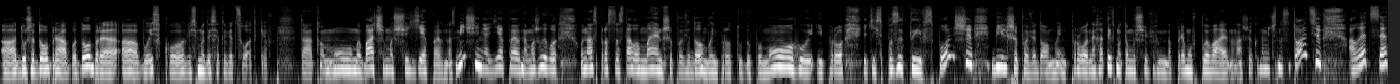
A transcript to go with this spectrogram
а, дуже добре або добре а, близько 80%. Та тому ми бачимо, що є певне зміщення, є певне, можливо, у нас просто стало менше повідомлень про ту допомогу і про якийсь позитив з Польщі, більше повідомлень про негатив негативно, тому що він напряму впливає на нашу економічну ситуацію, але це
